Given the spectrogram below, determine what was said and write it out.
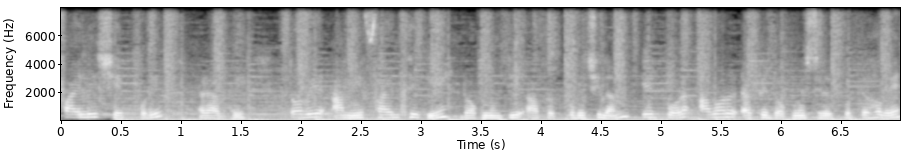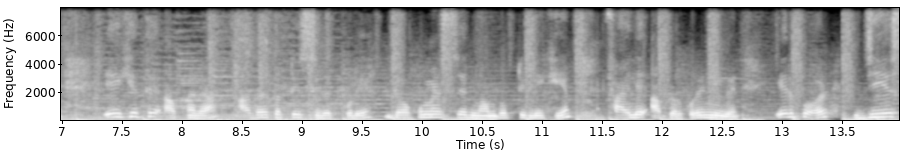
ফাইলে সেভ করে রাখবে। তবে আমি ফাইল থেকে ডকুমেন্টটি আপলোড করেছিলাম। এরপর আবারও একটি ডকুমেন্ট সিলেক্ট করতে হবে। এই ক্ষেত্রে আপনারা আধার কার্ডটি সিলেক্ট করে ডকুমেন্টসের নম্বরটি লিখে ফাইলে আপলোড করে নেবেন। এরপর GS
